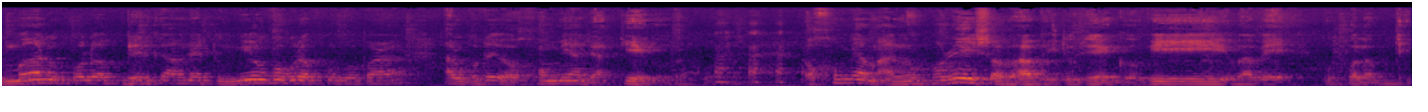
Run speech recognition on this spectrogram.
তোমাৰ উপলব্ধিৰ কাৰণে তুমিও গৌৰৱ কৰিব পাৰা আৰু গোটেই অসমীয়া জাতিয়ে গৌৰৱ কৰিব অসমীয়া মানুহৰেই স্বভাৱ এইটো যে গভীৰভাৱে উপলব্ধি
